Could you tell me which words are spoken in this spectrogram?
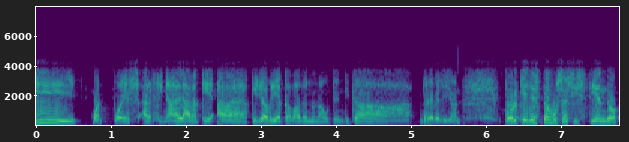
y, bueno, pues al final aquello habría acabado en una auténtica rebelión. Porque ya estamos asistiendo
